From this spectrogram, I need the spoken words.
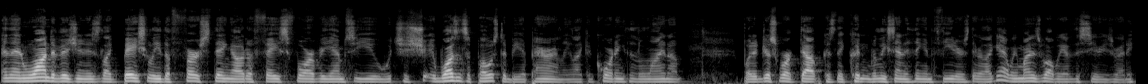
And then WandaVision is like basically the first thing out of Phase Four of the MCU, which is it wasn't supposed to be apparently, like according to the lineup, but it just worked out because they couldn't release anything in theaters. They were like, yeah, we might as well. We have the series ready,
